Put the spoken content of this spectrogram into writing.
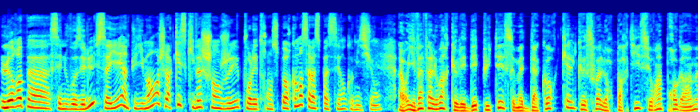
L'Europe a ses nouveaux élus, ça y est, depuis dimanche. Alors qu'est-ce qui va changer pour les transports? Comment ça va se passer en commission? Alors il va falloir que les députés se mettent d'accord, quel que soit leur parti, sur un programme.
